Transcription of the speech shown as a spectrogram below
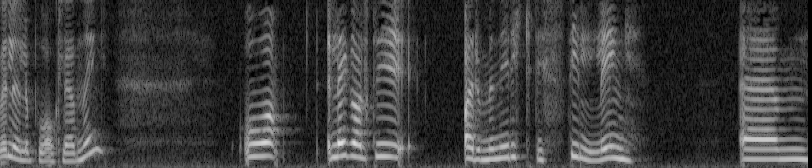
eller påkledning. Og legg alltid armen i riktig stilling. Um,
